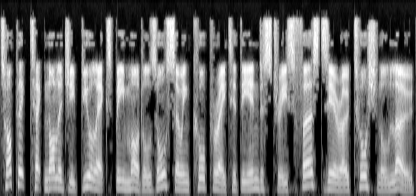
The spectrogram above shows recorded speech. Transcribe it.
Topic technology Buell XB models also incorporated the industry's first zero-torsional load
